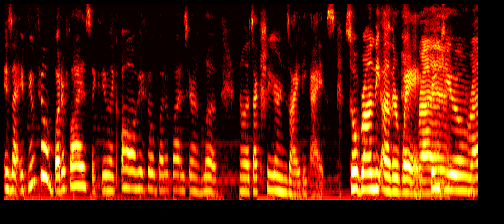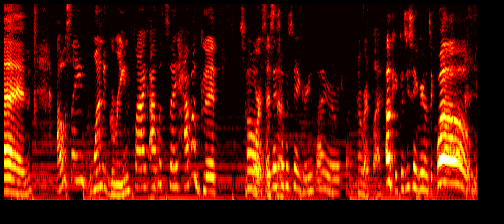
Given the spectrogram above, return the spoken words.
is that if you feel butterflies, like they were like, oh, if you feel butterflies, you're in love. No, that's actually your anxiety, guys. So run the other way. Thank you. Run. I would say one green flag. I would say have a good Oh, support was I supposed to say a green flag or a red flag? No red flag. Okay, because you say green, I was like, whoa.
